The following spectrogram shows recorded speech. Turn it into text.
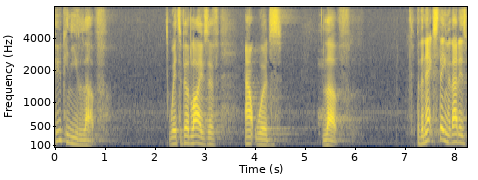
Who can you love? We're to build lives of outwards love. But the next thing that that is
